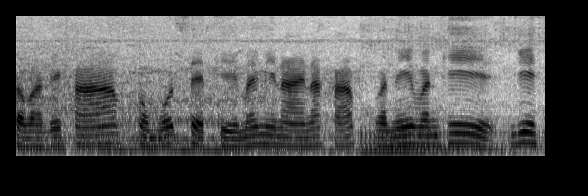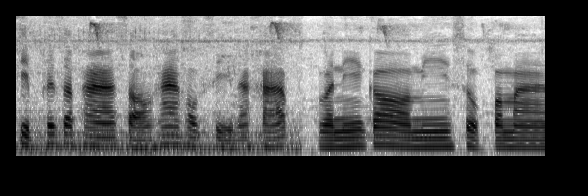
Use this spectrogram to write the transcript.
สวัสดีครับ ผมวุฒิเศรษฐีไม่มีนายนะครับ วันนี้วันที่ 20 พฤษภา2564 นะครับ วันนี้ก็มีสุกประมาณ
